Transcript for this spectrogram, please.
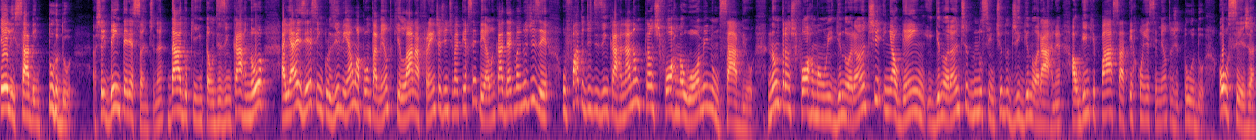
eles sabem tudo Achei bem interessante, né? Dado que então desencarnou, aliás, esse inclusive é um apontamento que lá na frente a gente vai perceber. Allan Kardec vai nos dizer: o fato de desencarnar não transforma o homem num sábio, não transforma um ignorante em alguém ignorante no sentido de ignorar, né? Alguém que passa a ter conhecimento de tudo. Ou seja,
